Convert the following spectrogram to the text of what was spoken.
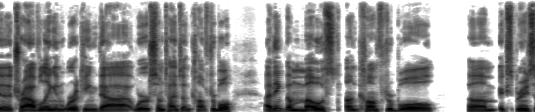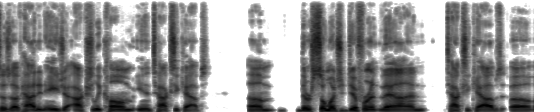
uh, traveling and working that were sometimes uncomfortable. I think the most uncomfortable um, experiences I've had in Asia actually come in taxi cabs. Um, they're so much different than taxi cabs uh,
